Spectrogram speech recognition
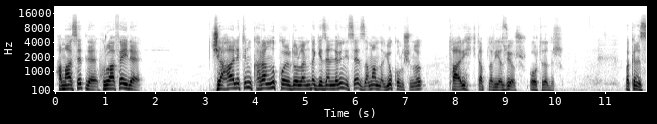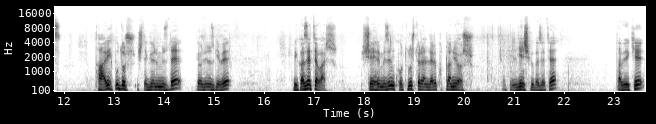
hamasetle, hurafeyle cehaletin karanlık koridorlarında gezenlerin ise zamanla yok oluşunu tarih kitapları yazıyor, ortadadır. Bakınız tarih budur. İşte günümüzde gördüğünüz gibi bir gazete var. Şehrimizin kurtuluş törenleri kutlanıyor. Çok ilginç bir gazete. Tabii ki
